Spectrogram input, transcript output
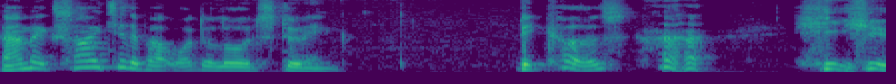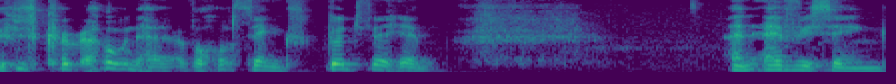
I'm excited about what the Lord's doing because he used Corona, of all things, good for him. And everything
